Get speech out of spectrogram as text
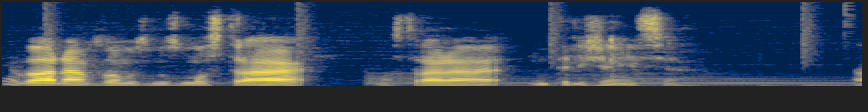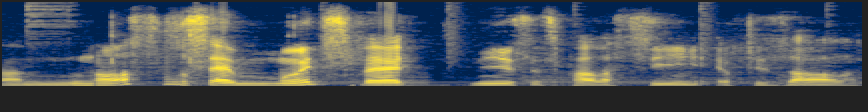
E agora vamos nos mostrar mostrar a inteligência. Ah, nossa, você é muito esperto nisso. Você fala assim, eu fiz aula.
